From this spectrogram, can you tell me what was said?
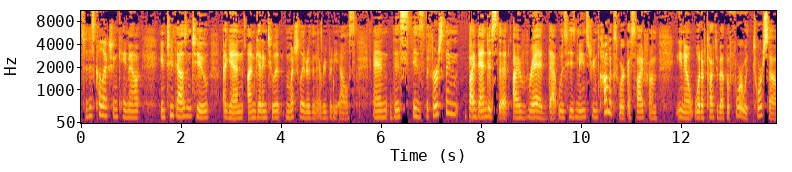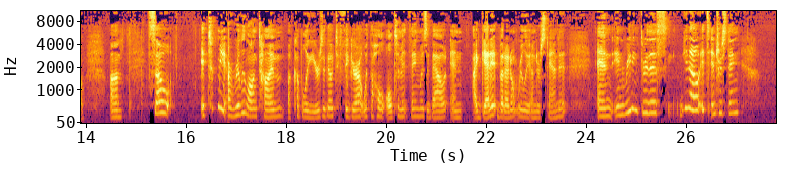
So this collection came out in 2002. Again, I'm getting to it much later than everybody else. And this is the first thing by Bendis that I've read that was his mainstream comics work, aside from, you know, what I've talked about before with Torso. Um, so it took me a really long time, a couple of years ago, to figure out what the whole ultimate thing was about. And I get it, but I don't really understand it. And in reading through this, you know, it's interesting.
